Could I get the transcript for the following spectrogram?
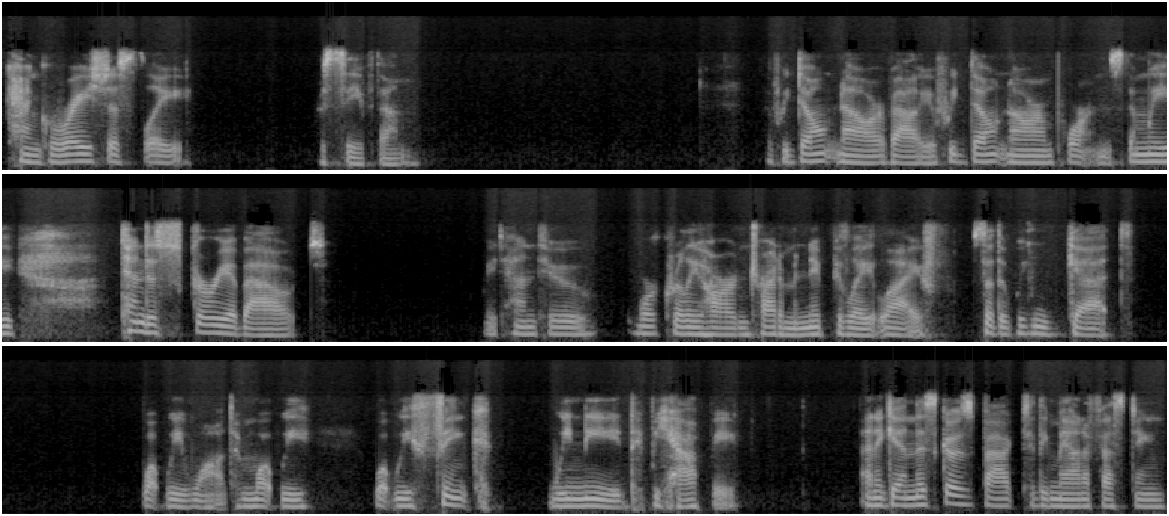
can graciously receive them if we don't know our value, if we don't know our importance, then we tend to scurry about. We tend to work really hard and try to manipulate life so that we can get what we want and what we what we think we need to be happy. And again, this goes back to the manifesting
